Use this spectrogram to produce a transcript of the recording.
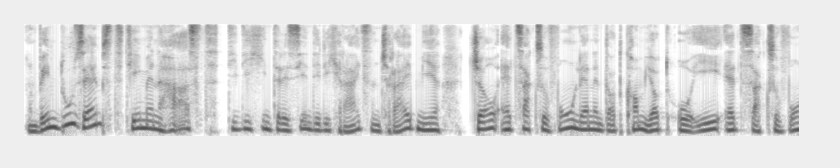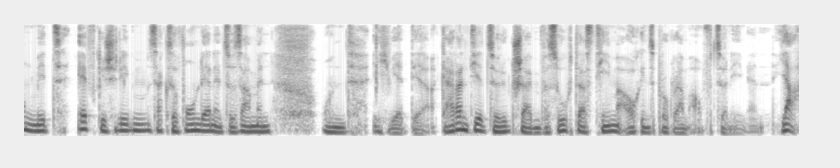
und wenn du selbst Themen hast, die dich interessieren, die dich reizen, schreib mir joe at saxophonlernen.com, J-O-E at Saxophon mit F geschrieben, Saxophonlernen zusammen. Und ich werde dir garantiert zurückschreiben, versuch das Thema auch ins Programm aufzunehmen. Ja,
